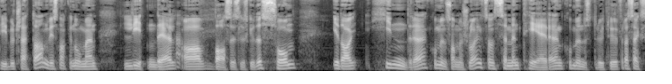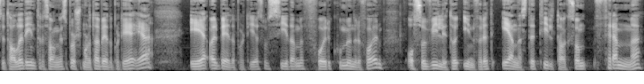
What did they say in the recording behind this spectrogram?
de budsjettene. Vi snakker nå om en liten del av basistilskuddet som i dag hindre kommunesammenslåing, som sementerer en kommunestruktur fra 60-tallet. Det interessante spørsmålet til Arbeiderpartiet er er Arbeiderpartiet, som sier de er for kommunereform, også villig til å innføre et eneste tiltak som fremmer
